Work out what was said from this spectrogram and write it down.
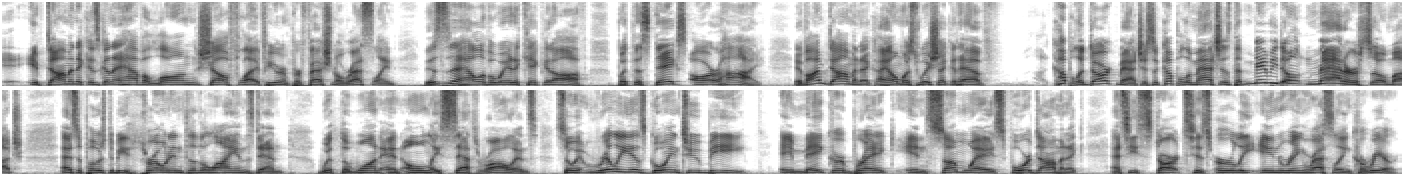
if Dominic is going to have a long shelf life here in professional wrestling, this is a hell of a way to kick it off. But the stakes are high. If I'm Dominic, I almost wish I could have a couple of dark matches, a couple of matches that maybe don't matter so much, as opposed to be thrown into the lion's den with the one and only Seth Rollins. So it really is going to be a make or break in some ways for Dominic as he starts his early in ring wrestling career.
